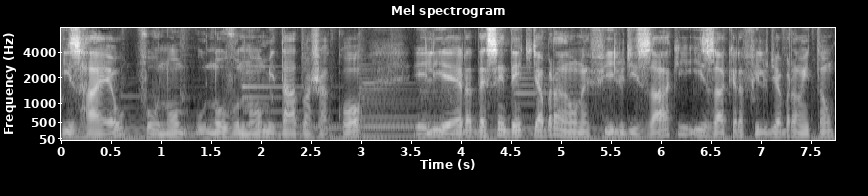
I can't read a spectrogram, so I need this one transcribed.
Israel foi o, nome, o novo nome dado a Jacó, ele era descendente de Abraão, né? filho de Isaac, e Isaac era filho de Abraão. Então,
